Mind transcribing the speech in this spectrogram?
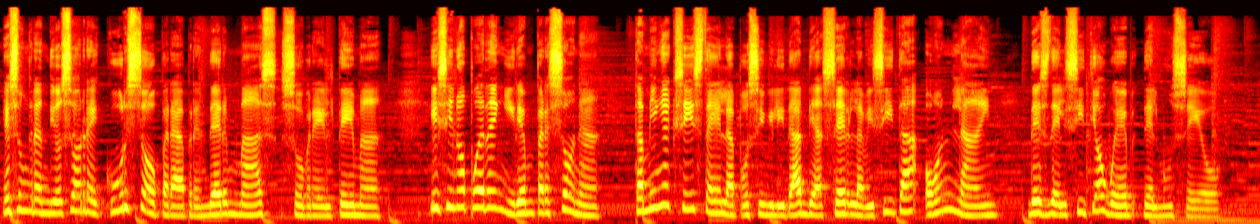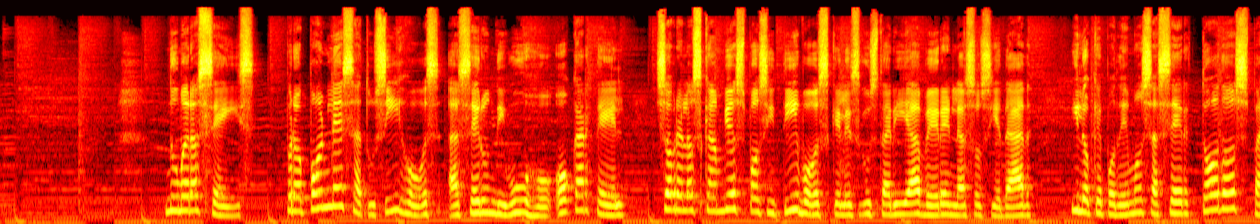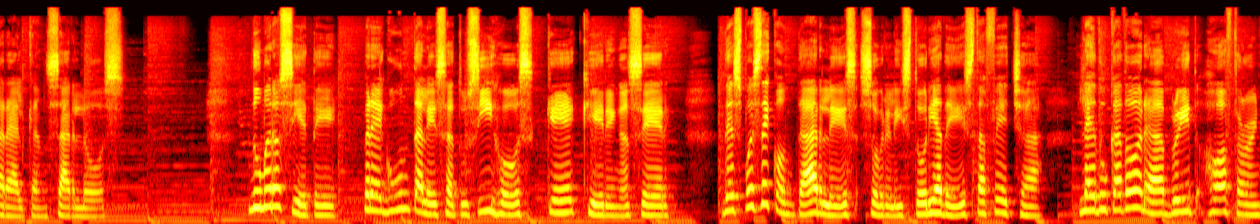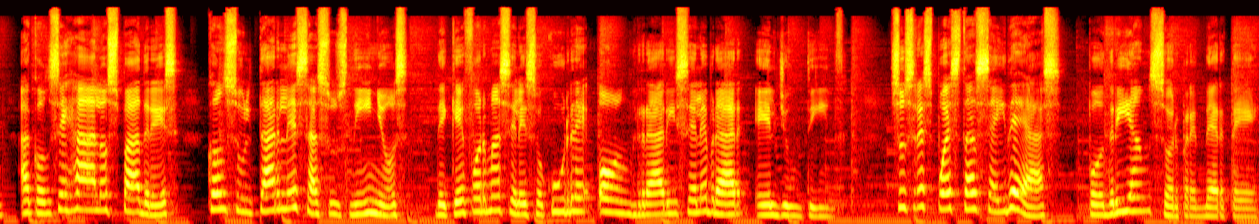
Es un grandioso recurso para aprender más sobre el tema. Y si no pueden ir en persona, también existe la posibilidad de hacer la visita online desde el sitio web del museo. Número 6. Proponles a tus hijos hacer un dibujo o cartel sobre los cambios positivos que les gustaría ver en la sociedad y lo que podemos hacer todos para alcanzarlos. Número 7. Pregúntales a tus hijos qué quieren hacer. Después de contarles sobre la historia de esta fecha, la educadora Britt Hawthorne aconseja a los padres consultarles a sus niños de qué forma se les ocurre honrar y celebrar el Juneteenth. Sus respuestas e ideas podrían sorprenderte.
